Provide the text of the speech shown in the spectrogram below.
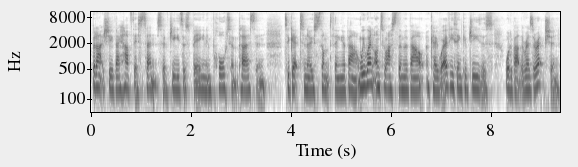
but actually they have this sense of Jesus being an important person to get to know something about. we went on to ask them about, okay, whatever you think of Jesus, what about the resurrection?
